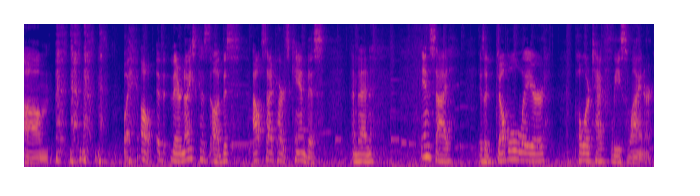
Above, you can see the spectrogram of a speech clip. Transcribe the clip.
um, oh, they're nice because uh, this outside part is canvas and then inside is a double layered Polartec fleece liner.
